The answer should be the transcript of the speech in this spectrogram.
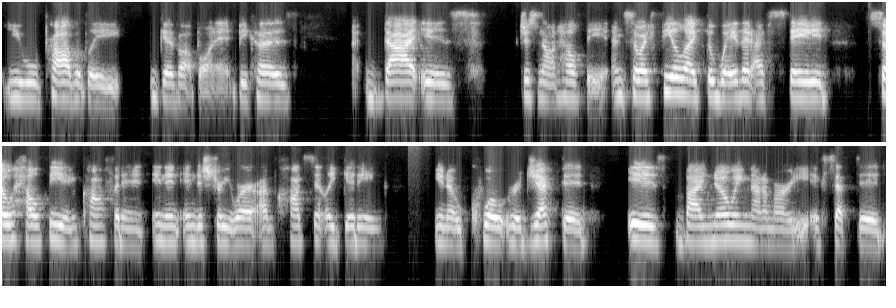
you will probably give up on it because that is just not healthy. And so I feel like the way that I've stayed so healthy and confident in an industry where I'm constantly getting, you know, quote, rejected is by knowing that I'm already accepted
